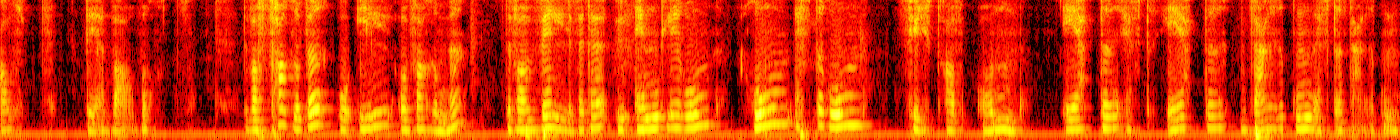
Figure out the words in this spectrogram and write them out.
alt, det var vårt. Det var farver og ild og varme. Det var hvelvede, uendelige rom. Rom efter rom, fylt av ånd. Eter efter eter, verden efter verden.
